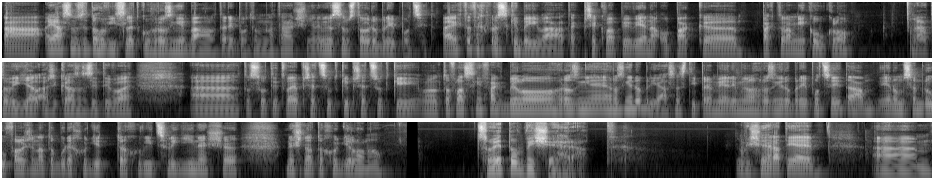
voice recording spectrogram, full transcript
A, a já jsem se toho výsledku hrozně bál tady po tom natáčení. Neměl jsem z toho dobrý pocit. A jak to tak prostě bývá, tak překvapivě naopak eh, pak to na mě kouklo já to viděl a říkal jsem si, ty vole, uh, to jsou ty tvoje předsudky, předsudky. Ono to vlastně fakt bylo hrozně, hrozně dobrý. Já jsem z té premiéry měl hrozně dobrý pocit a jenom jsem doufal, že na to bude chodit trochu víc lidí, než, než na to chodilo. No. Co je to Vyšehrad? Vyšehrad je um,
